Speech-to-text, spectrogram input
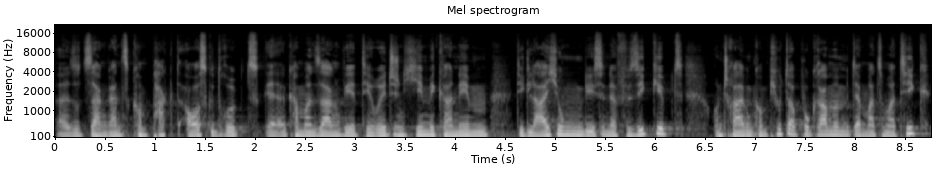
äh, sozusagen ganz kompakt ausgedrückt äh, kann man sagen, wir theoretischen Chemiker nehmen die Gleichungen, die es in der Physik gibt und schreiben Computerprogramme mit der Mathematik,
